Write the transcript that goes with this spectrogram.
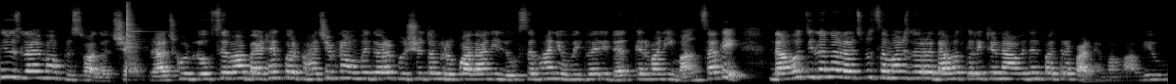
આપનું સ્વાગત છે. રાજકોટ લોકસભા બેઠક પર ભાજપના ઉમેદવાર પુરુષોત્તમ રૂપાલાની લોકસભાની ઉમેદવારી રદ કરવાની માંગ સાથે દાહોદ જિલ્લાના રાજપૂત સમાજ દ્વારા દાહોદ કલેક્ટરને આવેદનપત્ર પાઠવવામાં આવ્યું.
